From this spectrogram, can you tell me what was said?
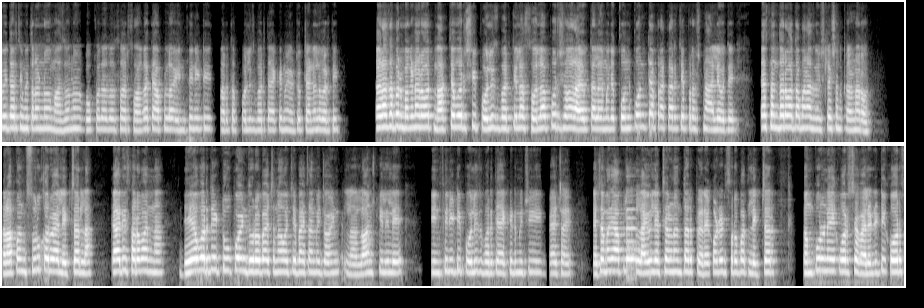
विद्यार्थी मित्रांनो माझं नाव गोपदादा सर. स्वागत आहे आपलं इन्फिनिटी स्पर्धा पोलीस भरती अकॅडमी युट्यूब चॅनलवरती तर आज आपण बघणार आहोत मागच्या वर्षी पोलीस भरतीला सोलापूर शहर आयुक्तालयामध्ये कोणकोणत्या प्रकारचे प्रश्न आले होते? त्या संदर्भात आपण आज विश्लेषण करणार आहोत. तर आपण सुरू करूया लेक्चरला त्याआधी सर्वांना ध्येयवर्धी टू पॉईंट झिरो बॅच नावाची बॅच आम्ही जॉईन लॉन्च केलेली आहे. इन्फिनिटी पोलीस भरती अकॅडमीची बॅच आहे. त्याच्यामध्ये आपल्याला लाईव्ह लेक्चर नंतर रेकॉर्डेड स्वरूपात लेक्चर संपूर्ण एक वर्ष व्हॅलिडिटी कोर्स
